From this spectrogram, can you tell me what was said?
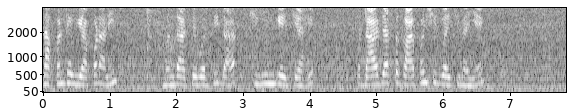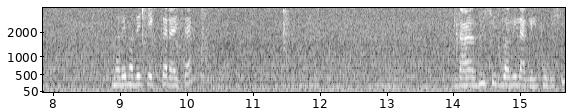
झाकण ठेवूया आपण आणि मंद आचेवरती डाळ शिजवून घ्यायची आहे. तर डाळ जास्त गाळ पण शिजवायची नाही आहे मध्ये मध्ये चेक करायचं आहे डाळ अजून शिजवावी लागेल थोडीशी.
